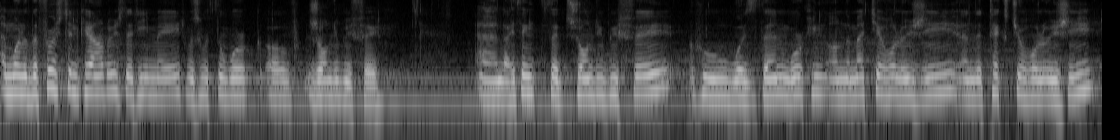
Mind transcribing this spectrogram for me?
And one of the first encounters that he made was with the work of Jean Dubuffet. And I think that Jean Dubuffet, who was then working on the matérologie and the texturologie,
